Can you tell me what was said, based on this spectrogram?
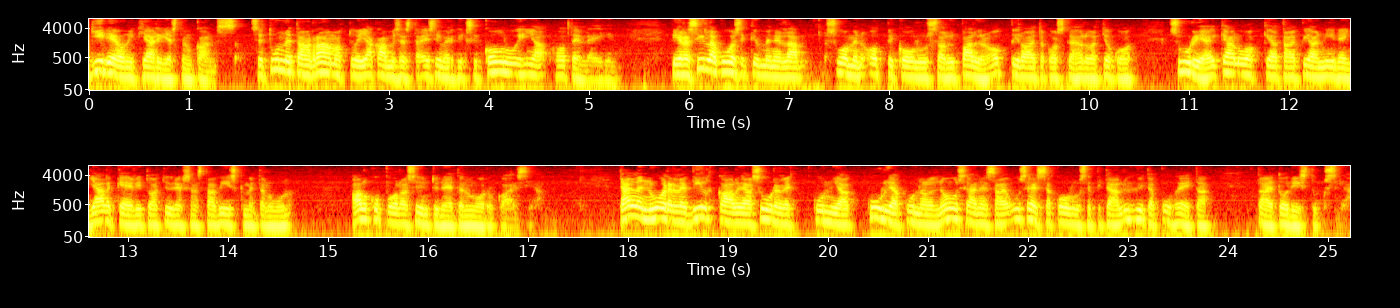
Gideonit-järjestön kanssa. Se tunnetaan raamattujen jakamisesta esimerkiksi kouluihin ja hotelleihin. Vielä sillä vuosikymmenellä Suomen oppikouluissa oli paljon oppilaita, koska he olivat joko suuria ikäluokkia tai pian niiden jälkeen, eli 1950-luvun alkupuolella syntyneitä nuorukaisia. Tälle nuorelle vilkkaalle ja suurelle kunnia, kuulijakunnalle nousiainen sai useissa kouluissa pitää lyhyitä puheita tai todistuksia.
